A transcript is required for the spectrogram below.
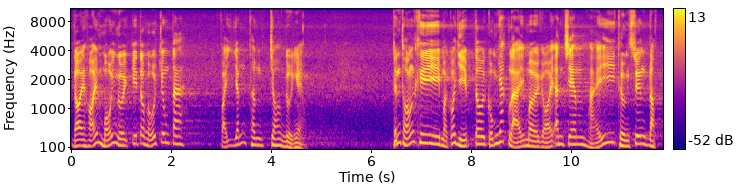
Đòi hỏi mỗi người Kitô hữu chúng ta Phải dấn thân cho người nghèo. Thỉnh thoảng khi mà có dịp, tôi cũng nhắc lại, Mời gọi anh chị em hãy thường xuyên đọc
